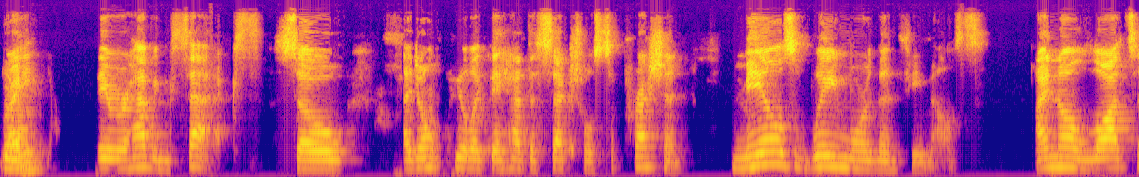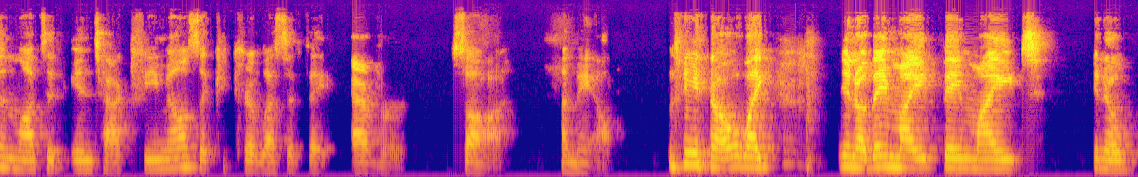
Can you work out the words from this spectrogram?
right? Yeah. They were having sex, so I don't feel like they had the sexual suppression. Males way more than females. I know lots and lots of intact females that could care less if they ever saw a male. you know, like, you know, they might, they might, you know,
